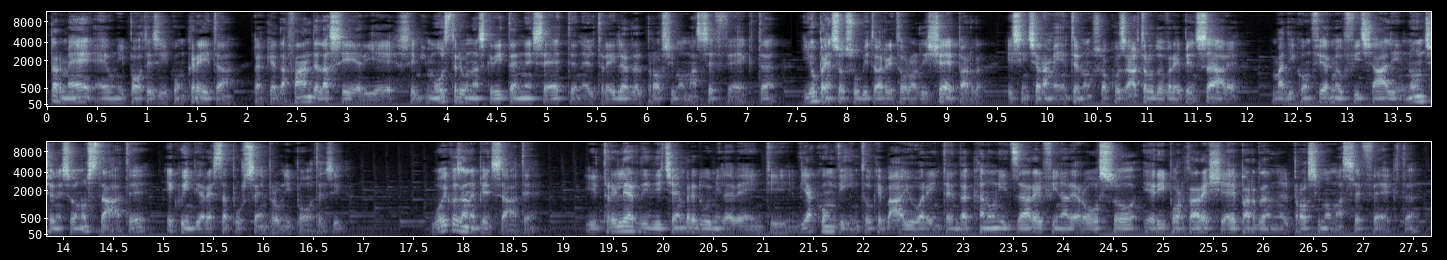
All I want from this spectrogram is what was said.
Per me è un'ipotesi concreta, perché da fan della serie, se mi mostri una scritta N7 nel trailer del prossimo Mass Effect, io penso subito al ritorno di Shepard e sinceramente non so cos'altro dovrei pensare, ma di conferme ufficiali non ce ne sono state e quindi resta pur sempre un'ipotesi. Voi cosa ne pensate? Il trailer di dicembre 2020 vi ha convinto che BioWare intenda canonizzare il finale rosso e riportare Shepard nel prossimo Mass Effect?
